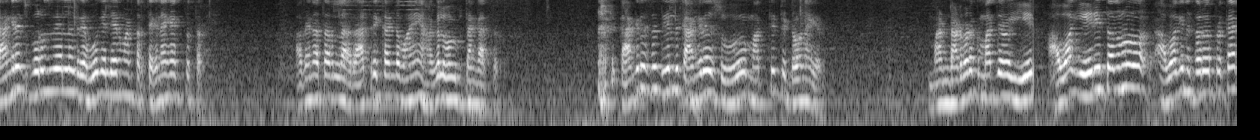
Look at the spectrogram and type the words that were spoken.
ಕಾಂಗ್ರೆಸ್ ಬರೋದಿಲ್ಲಲ್ರಿ ಹೋಗಿ ಅಲ್ಲಿ ಏನು ಮಾಡ್ತಾರೆ, ತೆಗನಾಗ ಹಾಕ್ಬಿಡ್ತಾರೆ ಅದೇನತ್ತಾರಲ್ಲ ರಾತ್ರಿ ಕಂಡು ಮಾಯಿ ಹಗಲು ಹೋಗಿಬಿಟ್ಟಂಗೆ ಆಗ್ತದೆ. ಕಾಂಗ್ರೆಸ್ ಇಲ್ಲ ಕಾಂಗ್ರೆಸ್ಸು ಮತ್ತಿಟ್ಟು ಡೌನ್ ಆಗ್ಯದ ನಡ್ಬರಕ್ಕೆ ಮತ್ತೆ ಏರಿ, ಅವಾಗ ಏರಿತ್ತಂದ್ರೂ ಅವಾಗಿನ ಸರ್ವೆ ಪ್ರಕಾರ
